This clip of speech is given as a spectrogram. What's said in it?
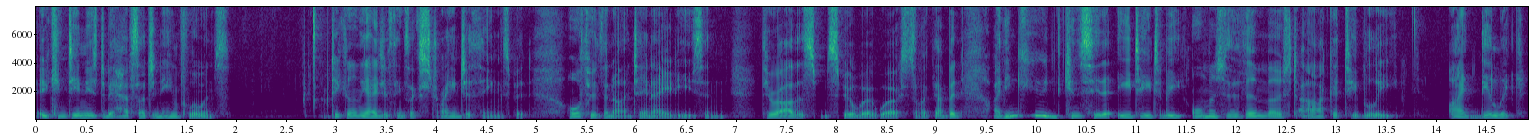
it continues to be, have such an influence particularly in the age of things like Stranger Things, but all through the 1980s and through other Spielberg works, stuff like that. But I think you'd consider E.T. to be almost the most archetypally idyllic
